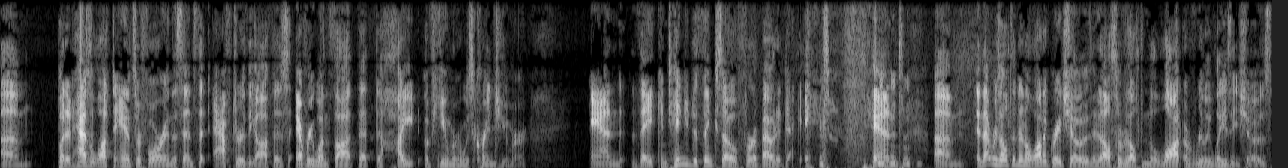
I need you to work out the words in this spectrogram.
Um, but it has a lot to answer for in the sense that after The Office, everyone thought that the height of humor was cringe humor. And they continued to think so for about a decade. and, um, and that resulted in a lot of great shows, and it also resulted in a lot of really lazy shows.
